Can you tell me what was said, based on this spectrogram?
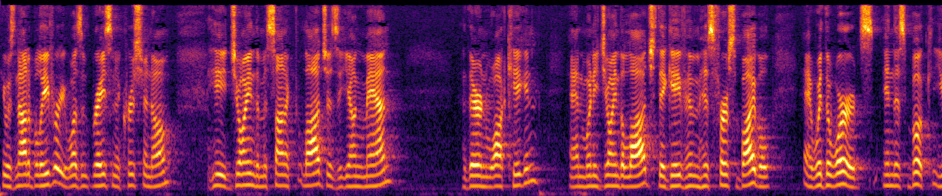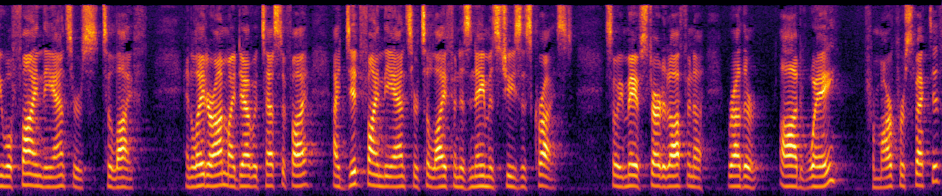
He was not a believer. He wasn't raised in a Christian home. He joined the Masonic Lodge as a young man there in Waukegan. And when he joined the lodge, they gave him his first Bible and with the words, In this book you will find the answers to life. And later on, my dad would testify, I did find the answer to life, and his name is Jesus Christ. So he may have started off in a rather odd way from our perspective,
